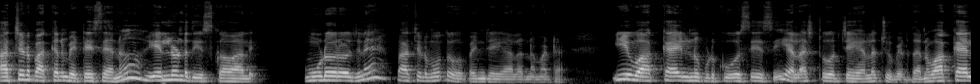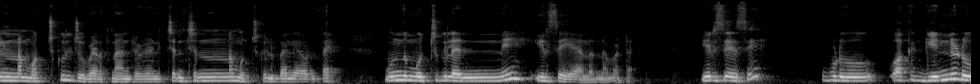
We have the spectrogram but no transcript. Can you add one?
పచ్చడి పక్కన పెట్టేశాను. ఎల్లుండి తీసుకోవాలి. మూడో రోజునే పచ్చడి మూత ఓపెన్ చేయాలన్నమాట. ఈ వాక్కాయలను ఇప్పుడు కోసేసి ఎలా స్టోర్ చేయాలో చూపెడతాను. వాక్కాయలు ఉన్న ముచ్చుకులు చూపెడుతున్నాను చూడండి. చిన్న చిన్న ముచ్చుకులు భలే ఉంటాయి. ముందు ముచ్చుకులన్నీ ఇరిసేయాలన్నమాట. ఇరిసేసి ఇప్పుడు ఒక గిన్నెడు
